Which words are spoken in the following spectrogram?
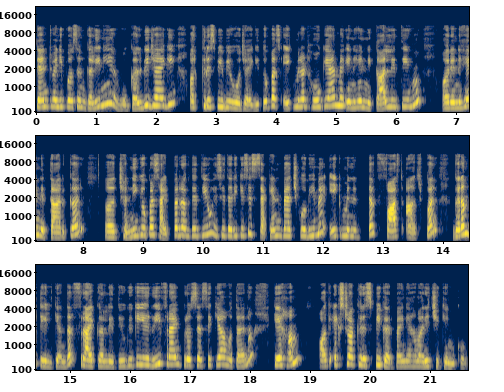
टेन ट्वेंटी परसेंट गली नहीं है, वो गल भी जाएगी और क्रिस्पी भी हो जाएगी। तो बस एक मिनट हो गया है, मैं इन्हें निकाल लेती हूँ और इन्हें नितार कर छन्नी के ऊपर साइड पर रख देती हूँ। इसी तरीके से सेकेंड बैच को भी मैं एक मिनट तक फास्ट आँच पर गरम तेल के अंदर फ्राई कर लेती हूँ, क्योंकि ये रीफ्राइंग प्रोसेस से क्या होता है ना कि हम और एक्स्ट्रा क्रिस्पी कर पाएँगे हमारी चिकन को।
